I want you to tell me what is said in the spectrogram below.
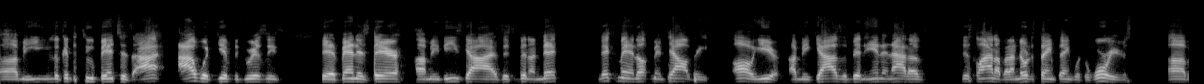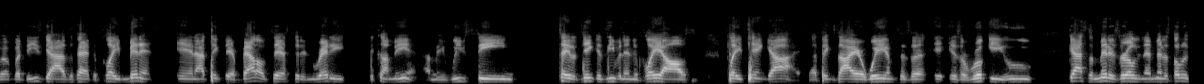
Uh, I mean, you look at the two benches. I I would give the Grizzlies the advantage there. I mean, these guys, it's been a next next man up mentality all year. I mean, guys have been in and out of this lineup, and I know the same thing with the Warriors. Uh, but, but these guys have had to play minutes, and I think they're battle tested and ready to come in. I mean, we've seen Taylor Jenkins even in the playoffs play ten guys. I think Ziaire Williams is a is a rookie who got some minutes early in that Minnesota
